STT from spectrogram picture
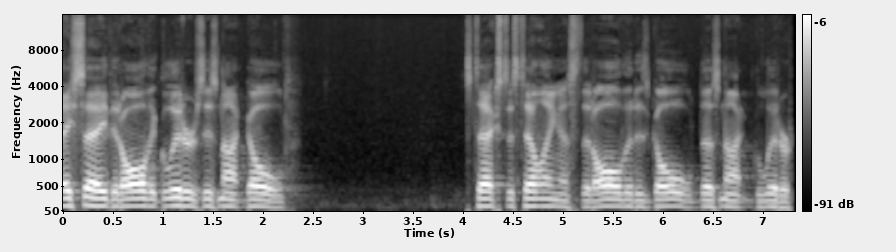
they say that all that glitters is not gold text is telling us that all that is gold does not glitter.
